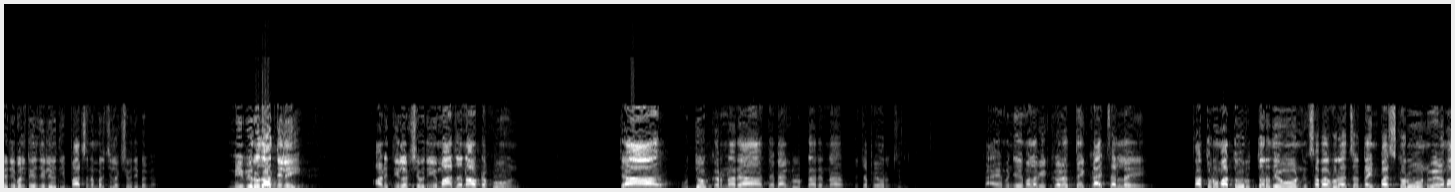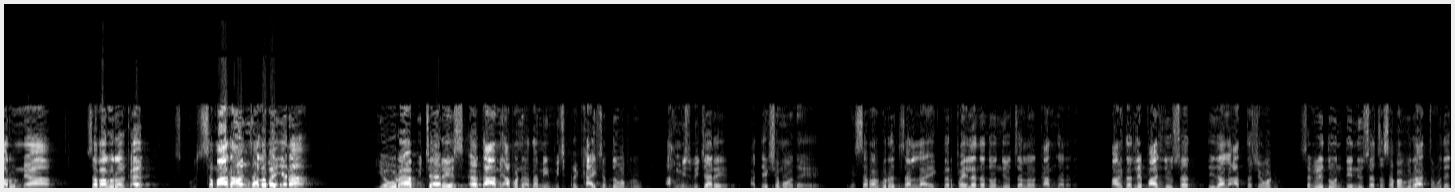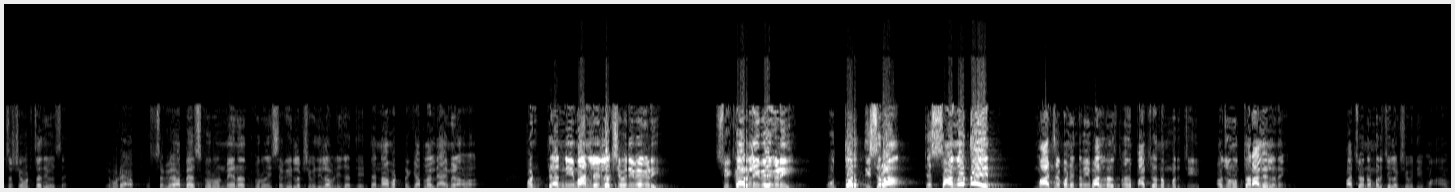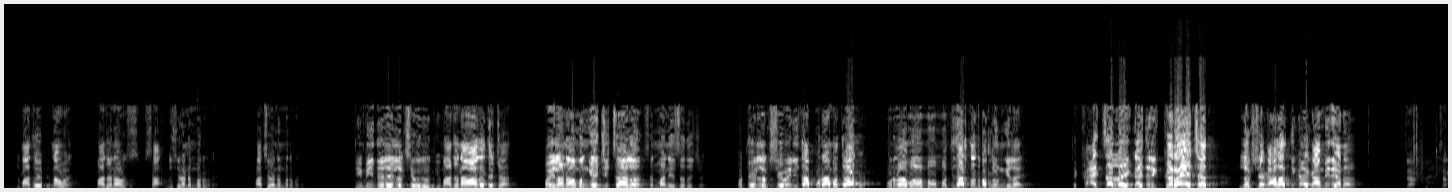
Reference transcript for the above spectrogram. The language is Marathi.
लक्षवेधी भलतेच दिली होती. पाच नंबरची लक्षवेधी बघा. मी विरोधात दिली आणि ती लक्षवेधी माझं नाव टाकून त्या उद्योग करणाऱ्या त्या बँक लुटणाऱ्यांना त्याच्या फेवरची दिली. काय म्हणजे मला काही कळत नाही काय चाललंय. थातूर मातूर उत्तर देऊन सभागृहाचं टाइमपास करून वेळ मारून न्या. सभागृह काय समाधान झालं पाहिजे ना. एवढा विचारेस आता आम्ही आपण आता मी विचार काय शब्द वापरू? आम्हीच विचारे अध्यक्ष महोदय हे सभागृहच चालला एकतर पहिल्यांदा दोन दिवस चाललं काम झालं नाही. मागदातले पाच दिवसात ते झालं. आता शेवट सगळे दोन तीन दिवसाचं सभागृह आता उद्याचा शेवटचा दिवस आहे. एवढ्या सगळं अभ्यास करून मेहनत करून ही सगळी लक्षवेधी लावली जाते. त्यांना वाटतं की आपल्याला न्याय मिळावा. पण त्यांनी मानलेली लक्षवेधी वेगळी स्वीकारली वेगळी. उत्तर तिसरा ते सांगत आहेत. माझं पण मी बांधलं असताना पाचव्या नंबरची अजून उत्तर आलेलं नाही. पाचव्या नंबरची लक्षवेधी. माझं नाव आहे. माझं नाव सा- दुसऱ्या नंबरवर आहे. पाचव्या नंबरमध्ये. ती मी दिलेली लक्षवेधी होती. माझं नाव आलं त्याच्यात. पहिलं नाव मंगेशजीचं आलं सन्मान्य सदस्य. पण ते लक्षवेधीचा पुन्हा मतात पूर्ण म- मतिदार्थच बदलून गेलाय. ते काय चाललंय? काहीतरी करा याच्यात. लक्ष घाला तिकडे गांभीर्यानं. चला चला.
